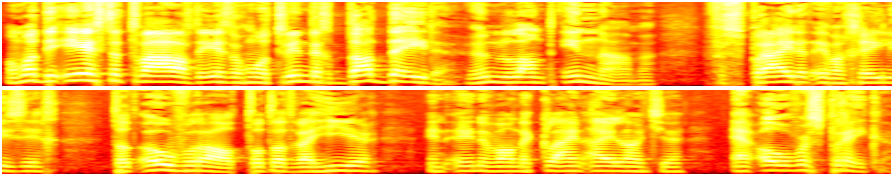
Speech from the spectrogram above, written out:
Omdat de eerste twaalf, de eerste 120 dat deden, hun land innamen, verspreidde het evangelie zich tot overal, totdat wij hier in een of ander klein eilandje erover spreken.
